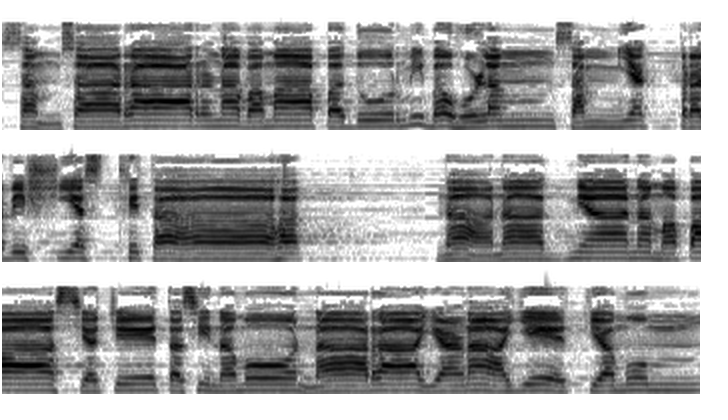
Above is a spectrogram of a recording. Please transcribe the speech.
संसारार्णवमापदूर्मि बहुळम् सम्यक् प्रविश्य स्थिताः नानाज्ञानमपास्य चेतसि नमो नारायणायेत्यमुम्।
